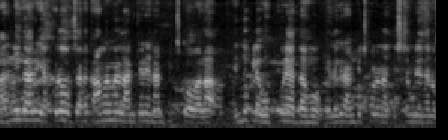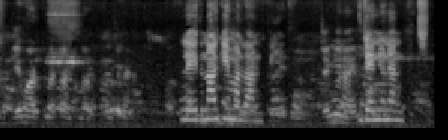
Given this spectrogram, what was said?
బర్నీ గారు ఎక్కడో ఒకసారి కామన్ మ్యాన్ అంటే నేను అనిపించుకోవాలా? ఎందుకులే ఒప్పుకునేద్దాము? నీ దగ్గర అనిపించుకోవడం నాకు ఇష్టం లేదని ఒక గేమ్ ఆడుతున్నట్టు అంటున్నారు. లేదు నాకేం అలా అనిపించలేదు జెన్యున్ అనిపించింది.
